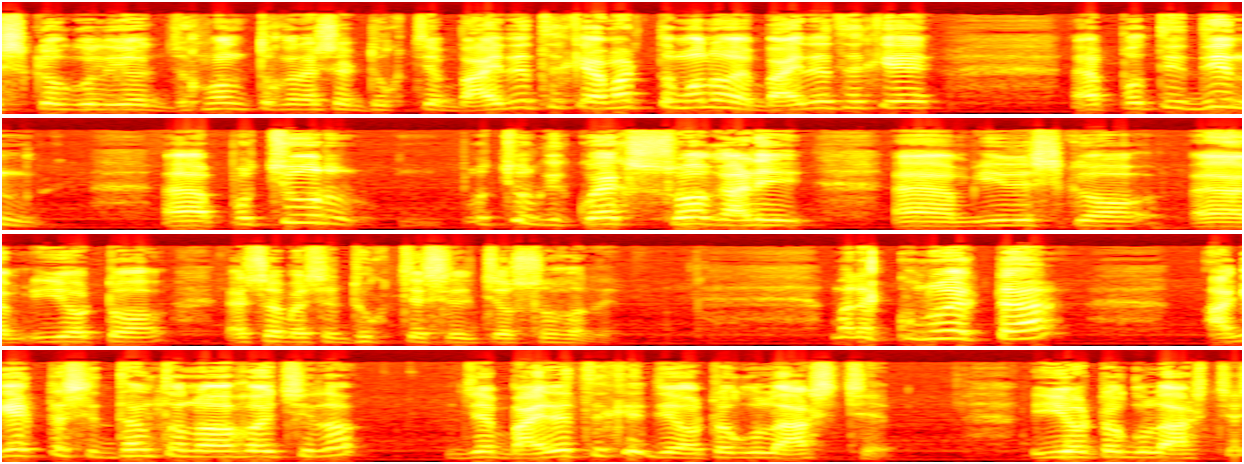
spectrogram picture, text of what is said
রিস্কগুলিও যখন তখন এসে ঢুকছে। বাইরে থেকে আমার তো মনে হয়, বাইরে থেকে প্রতিদিন প্রচুর প্রচুর কি, কয়েকশো গাড়ি ই রিস্কো ইয়োটো এসব এসে ঢুকছে শিলচর শহরে। মানে কোনো একটা, আগে একটা সিদ্ধান্ত নেওয়া হয়েছিল যে বাইরে থেকে যে অটোগুলো আসছে ই অটোগুলো আসছে,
